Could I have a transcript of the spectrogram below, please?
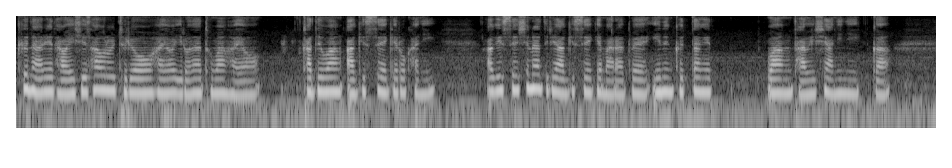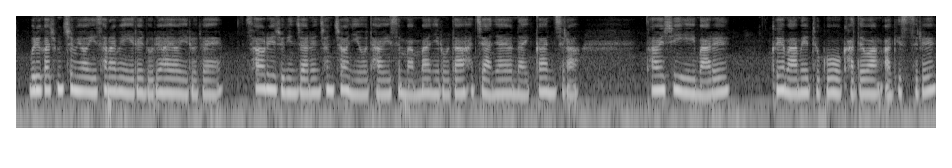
그 날에 다윗이 사울을 두려워하여 일어나 도망하여 가드 왕 아기스에게로 가니 아기스의 신하들이 아기스에게 말하되 이는 그 땅의 왕 다윗이 아니니까 무리가 춤추며 이 사람의 일을 노래하여 이르되 사울이 죽인 자는 천천히요 다윗은 만만히로다 하지 아니하였나이까 한지라 다윗이 이 말을 그의 마음에 두고 가드 왕 아기스를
